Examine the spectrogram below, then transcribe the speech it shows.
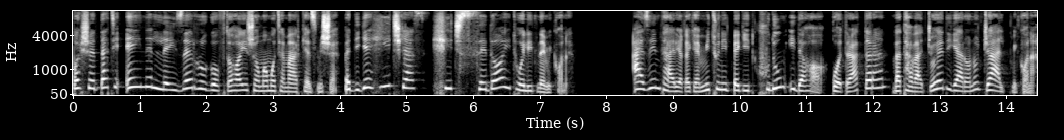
با شدتی عین لیزر رو گفته های شما متمرکز میشه و دیگه هیچ کس هیچ صدایی تولید نمی‌کنه. از این طریقه که می‌تونید بگید کدوم ایده ها قدرت دارن و توجه دیگران رو جلب می‌کنن.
